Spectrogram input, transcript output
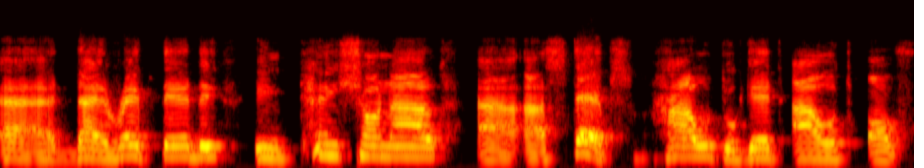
uh, directed, intentional uh, uh, steps how to get out of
